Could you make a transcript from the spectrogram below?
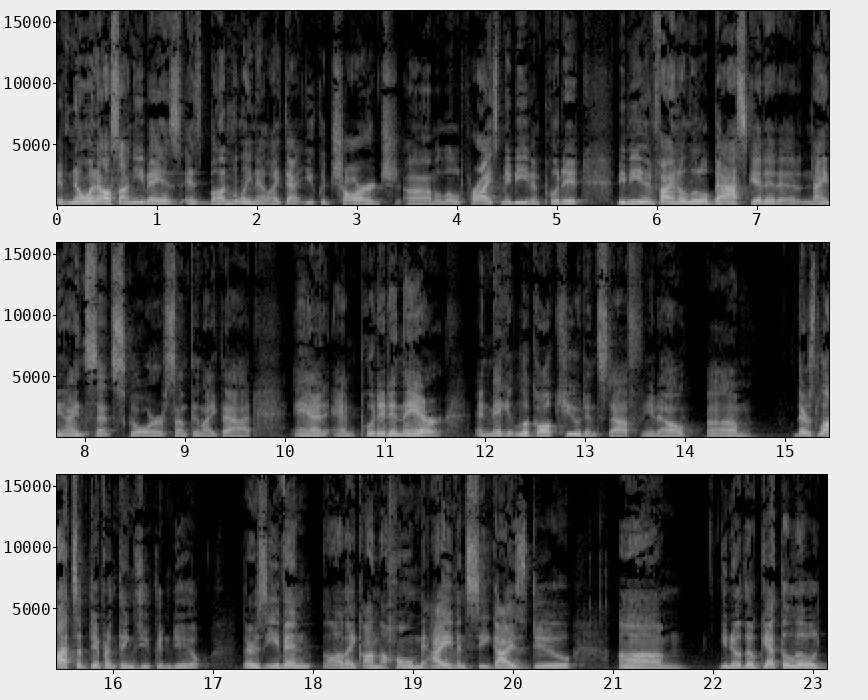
if no one else on ebay is, is bundling it like that you could charge um, a little price. Maybe even put it maybe even find a little basket at a 99 cent store or something like that and and put it in there and make it look all cute and stuff you know? Um, there's lots of different things you can do. There's even uh, like on the home i even see guys do um, you know they'll get the little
